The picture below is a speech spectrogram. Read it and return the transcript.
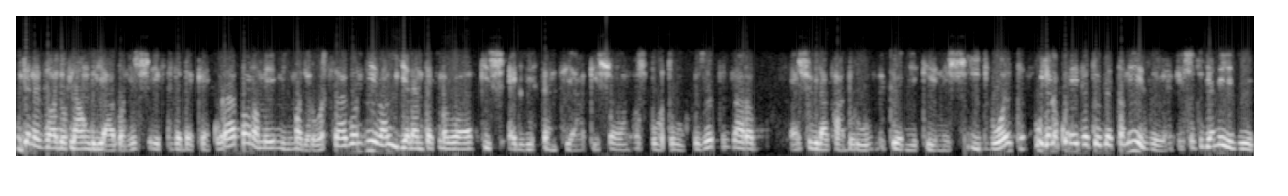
Ugyanez zajlott le Angliában is évtizedekkel korábban, ami mint Magyarországon. Nyilván úgy jelentek meg a kis egzisztenciák is a, a sportolók között. Már a első világháború környékén is így volt. Ugyanakkor egyre több lett a néző, és hát ugye a nézők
